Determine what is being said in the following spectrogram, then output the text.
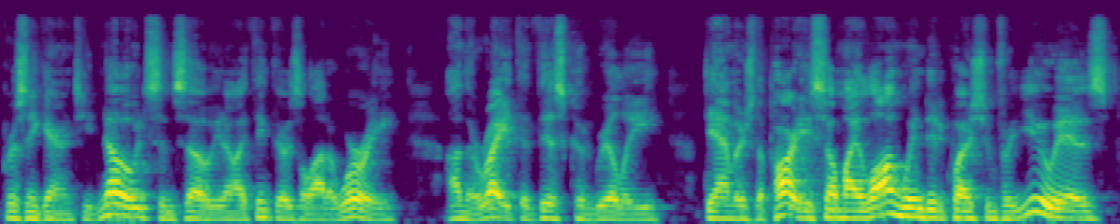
personally guaranteed notes, and so you know, I think there's a lot of worry on the right that this could really damage the party. So my long-winded question for you is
